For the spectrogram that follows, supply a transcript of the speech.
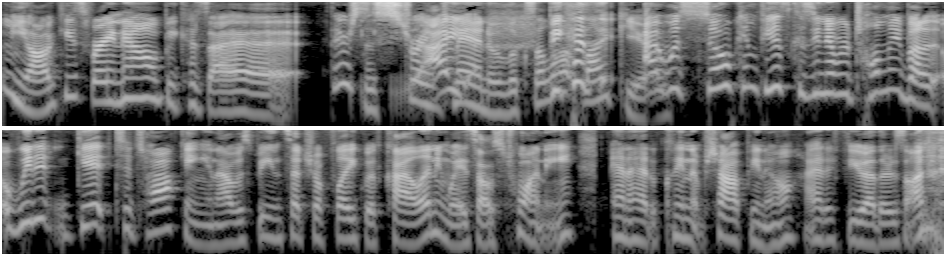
at Miyagi's right now? Because I There's this strange I- man who looks a lot like you. I was so confused because he never told me about it. We didn't get to talking, and I was being such a flake with Kyle. Anyways, I was 20, and I had to clean up shop. You know, I had a few others on.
